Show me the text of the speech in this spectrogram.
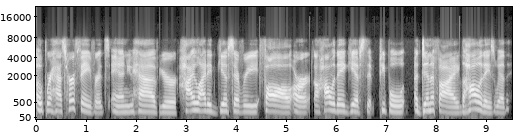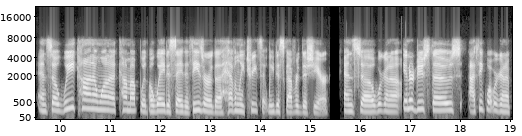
Oprah has her favorites, and you have your highlighted gifts every fall or uh, holiday gifts that people identify the holidays with. And so we kind of want to come up with a way to say that these are the heavenly treats that we discovered this year. And so we're going to introduce those. I think what we're going to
